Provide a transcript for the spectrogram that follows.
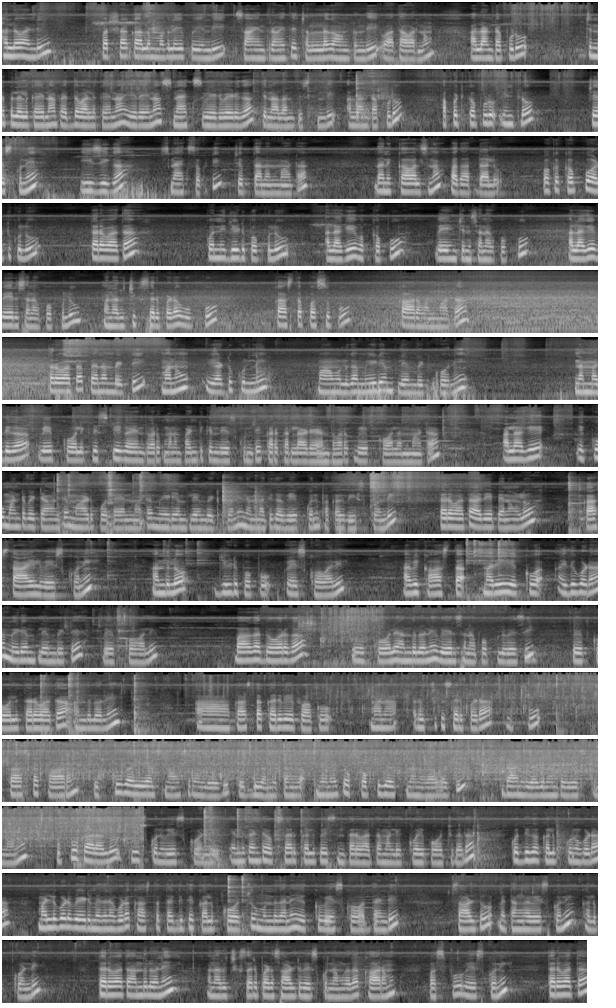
Hello అండి. వర్షాకాలం మొదలైపోయింది. సాయంత్రం అయితే చల్లగా ఉంటుంది వాతావరణం. అలాంటప్పుడు చిన్నపిల్లలకైనా పెద్దవాళ్ళకైనా ఏదైనా స్నాక్స్ వేడివేడిగా తినాలనిపిస్తుంది. అలాంటప్పుడు అప్పటికప్పుడు ఇంట్లో చేసుకునే ఈజీగా స్నాక్స్ ఒకటి చెప్తానన్నమాట. దానికి కావాల్సిన పదార్థాలు. ఒక కప్పు అటుకులు తర్వాత కొన్ని జీడిపప్పులు అలాగే ఒక కప్పు వేయించిన శనగపప్పు అలాగే వేరుశనగపప్పులు మన రుచికి సరిపడా ఉప్పు కాస్త పసుపు కారం అన్నమాట. తర్వాత పెనం పెట్టి మనం ఈ అటుకుల్ని మామూలుగా మీడియం ఫ్లేమ్ పెట్టుకొని నెమ్మదిగా వేపుకోవాలి. క్రిస్పీగా అయ్యేంత వరకు మనం పంటి కింద వేసుకుంటే కరకరలాడేంత వరకు వేపుకోవాలన్నమాట. అలాగే ఎక్కువ మంట పెట్టామంటే మాడిపోతాయి అన్నమాట మీడియం ఫ్లేమ్ పెట్టుకొని నెమ్మదిగా వేపుకొని పక్కకు తీసుకోండి. తర్వాత అదే పెనంలో కాస్త ఆయిల్ వేసుకొని అందులో జీడిపప్పు వేసుకోవాలి. అవి కాస్త మరీ ఎక్కువ ఇది కూడా మీడియం ఫ్లేమ్ పెట్టే వేపుకోవాలి. బాగా దోరగా వేపుకోవాలి. అందులోనే వేరుశనగ పప్పులు వేసి వేపుకోవాలి. తర్వాత అందులోనే కాస్త కరివేపాకు మన రుచికి సరిపడా ఉప్పు కాస్త కారం ఎక్కువగా వేయాల్సిన అవసరం లేదు కొద్దిగా మితంగా. నేనైతే ఒక కప్పు చేస్తున్నాను కాబట్టి దానికి తగినంత వేసుకున్నాను ఉప్పు కారాలు చూసుకొని వేసుకోండి. ఎందుకంటే ఒకసారి కలిపేసిన తర్వాత మళ్ళీ ఎక్కువైపోవచ్చు కదా. కొద్దిగా కలుపుకొని కూడా మళ్ళీ కూడా వేడి మీదనే కూడా కాస్త తగ్గితే కలుపుకోవచ్చు. ముందుగానే ఎక్కువ వేసుకోవద్దండి. సాల్ట్ మితంగా వేసుకొని కలుపుకోండి. తర్వాత అందులోనే మన రుచికి సరిపడ సాల్ట్ వేసుకున్నాం కదా కారం పసుపు వేసుకొని తర్వాత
